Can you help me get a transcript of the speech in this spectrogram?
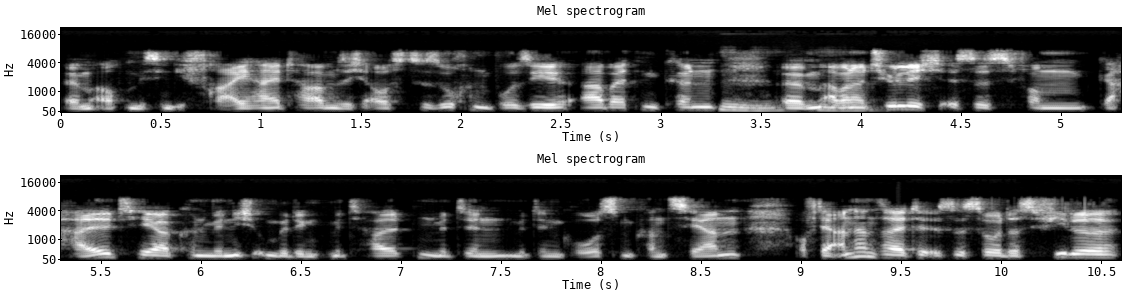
ähm, auch ein bisschen die Freiheit haben, sich auszusuchen, wo sie arbeiten können. Mhm. Ähm, aber natürlich ist es vom Gehalt her, können wir nicht unbedingt mithalten mit den, mit den großen Konzernen. Auf der anderen Seite ist es so, dass viele,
